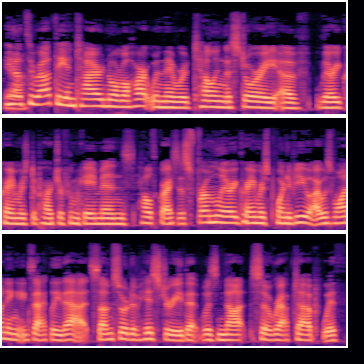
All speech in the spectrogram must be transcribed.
You know, throughout the entire Normal Heart, when they were telling the story of Larry Kramer's departure from gay men's health crisis from Larry Kramer's point of view, I was wanting exactly that. Some sort of history that was not so wrapped up with,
